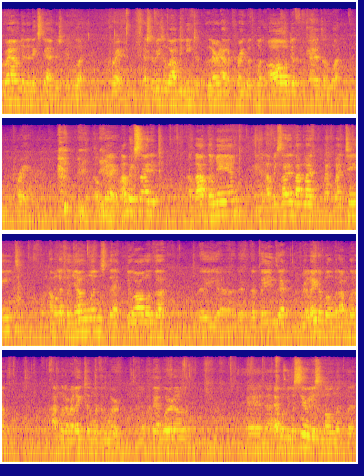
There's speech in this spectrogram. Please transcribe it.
grounded and established in what? Prayer. That's the reason why we need to learn how to pray with what all different kinds of what? Prayer. Okay, well, I'm excited about the men, and I'm excited about my, my, my teens. I'm let the young ones that do all of the the, uh, the the things that relatable, but I'm gonna I'm gonna relate to them with the word. I'm gonna put that word on them, and uh, that will be the serious moment. But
